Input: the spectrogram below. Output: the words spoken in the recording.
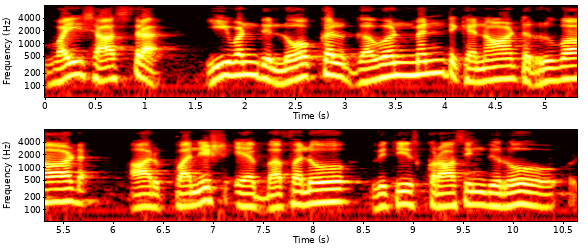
why shastra even the local government cannot reward or punish a buffalo which is crossing the road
